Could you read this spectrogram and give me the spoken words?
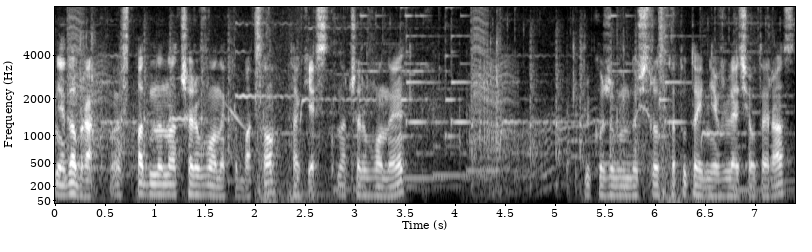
Nie, dobra, wpadnę na czerwony chyba, co? Tak jest, na czerwony. Tylko żebym do środka tutaj nie wleciał teraz.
